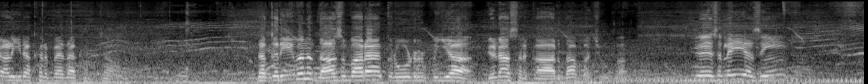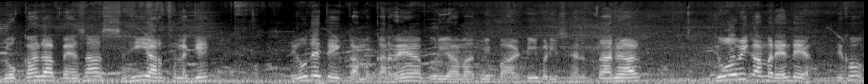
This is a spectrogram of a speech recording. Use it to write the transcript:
40 ਲੱਖ ਰੁਪਏ ਦਾ ਖਰਚਾ ਹੋਊਗਾ ਤਕਰੀਬਨ 10-12 ਕਰੋੜ ਰੁਪਈਆ ਜਿਹੜਾ ਸਰਕਾਰ ਦਾ ਬਚੂਗਾ। ਇਸ ਲਈ ਅਸੀਂ ਲੋਕਾਂ ਦਾ ਪੈਸਾ ਸਹੀ ਅਰਥ ਲੱਗੇ ਤੇ ਉਹਦੇ ਤੇ ਕੰਮ ਕਰ ਰਹੇ ਆ ਪੂਰੀ ਆਮ ਆਦਮੀ ਪਾਰਟੀ ਬੜੀ ਸਿਰਤਾ ਨਾਲ ਜੋ ਵੀ ਕੰਮ ਰਹਿੰਦੇ ਆ, ਦੇਖੋ,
